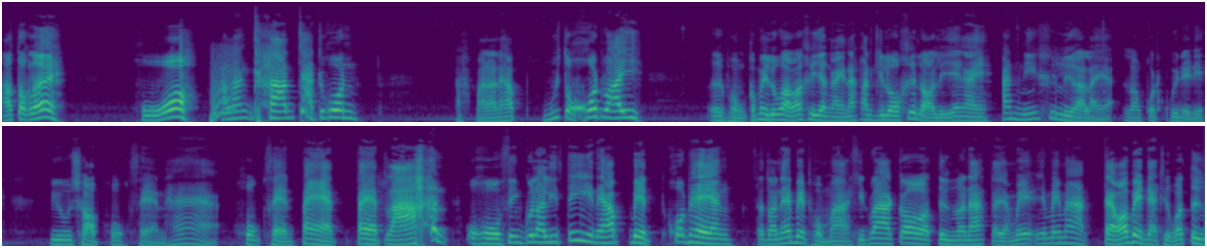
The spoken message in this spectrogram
เอาตกเลยโห อลังการจัดทุกคน อะ มาแล้วนะครับอุ้ยตกโคตรไว เออ ผมก็ไม่รู้อะว่าคือยังไงนะพันกิโลขึ้นหรอหรือยังไง อันนี้คือเรืออะไรอะลองกดคุยหน่อยดิ วิวช็อปหกแสนห้าหกแสนแปดแปดล้าน โอ้โหซิงคูลาริตี้นะครับ เบ็ดโคตรแพง แต่ตอนนี้เบ็ดผมอะคิดว่าก็ตึงแล้วนะ แต่ยังไม่ยังไม่มาก แต่ว่าเบ็ดเนี่ยถือว่าตึง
